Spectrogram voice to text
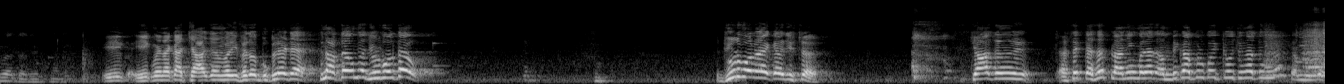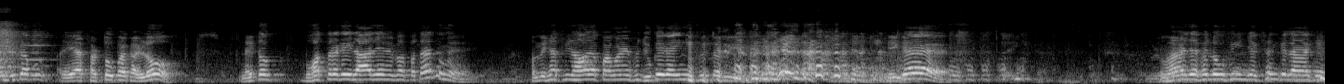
एक एक महीना का चार जनवरी फिर तो बुकलेट है। सुनाते हो झूठ बोलते हो? झूठ बोल रहा है क्या रजिस्टर चार जनवरी, ऐसे कैसे प्लानिंग बना अंबिकापुर को क्यों चुना तुमने? अंबिकापुर? अरे यार फट तो ऊपर कर लो। नहीं तो बहुत तरह के इलाज है मेरे पास, पता है तुम्हें? हमेशा सीधा हो परमानेंट फिर झुकेगा ही नहीं फिर कभी। ठीक है? तुम्हारे जैसे लोग फिर इंजेक्शन के लायक है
